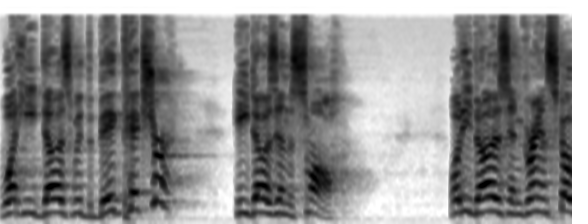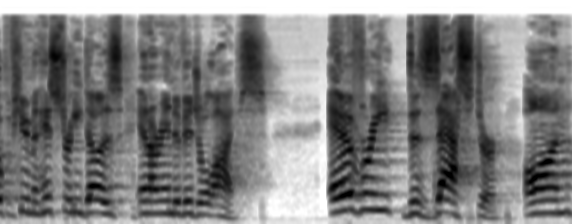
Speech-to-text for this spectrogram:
What He does with the big picture, He does in the small. What He does in grand scope of human history, He does in our individual lives. Every disaster on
